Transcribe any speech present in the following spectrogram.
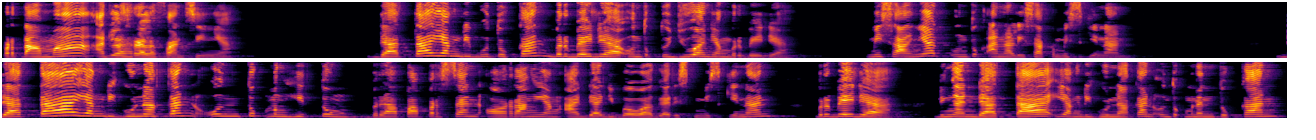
Pertama adalah relevansinya. Data yang dibutuhkan berbeda untuk tujuan yang berbeda. Misalnya untuk analisa kemiskinan. Data yang digunakan untuk menghitung berapa persen orang yang ada di bawah garis kemiskinan berbeda dengan data yang digunakan untuk menentukan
